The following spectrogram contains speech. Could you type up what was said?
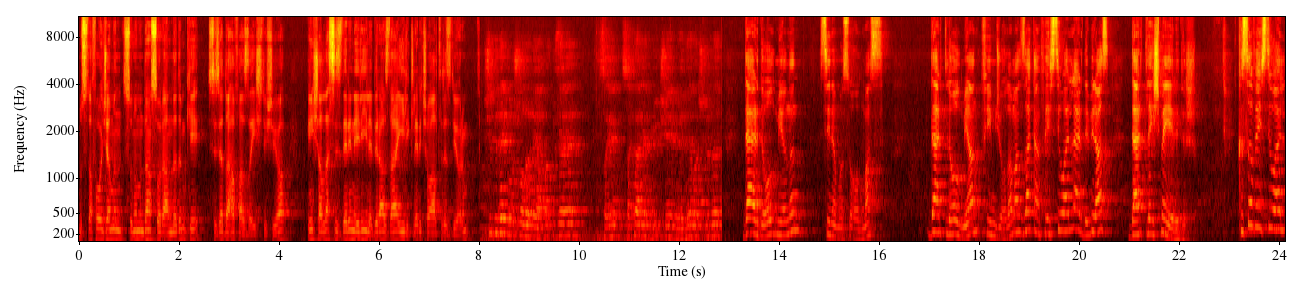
Mustafa Hocam'ın sunumundan sonra anladım ki size daha fazla iş düşüyor. İnşallah sizlerin eliyle biraz daha iyilikleri çoğaltırız diyorum. Şimdi de konuşmalarını yapmak üzere Sayın Sakarya Büyükşehir Belediye Başkanı Derdi olmayanın sineması olmaz. Dertli olmayan filmci olamaz. Zaten festivaller de biraz dertleşme yeridir. Kısa festival,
